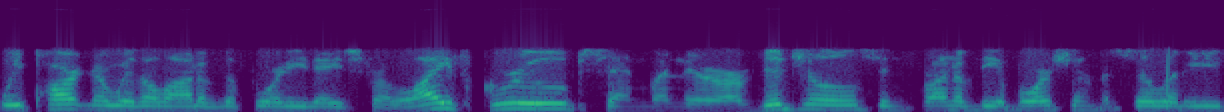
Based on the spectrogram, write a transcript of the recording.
We partner with a lot of the 40 Days for Life groups, and when there are vigils in front of the abortion facilities,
